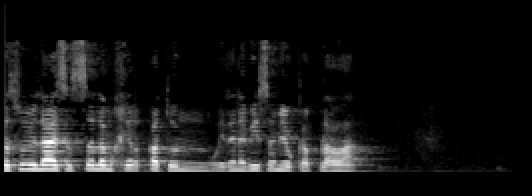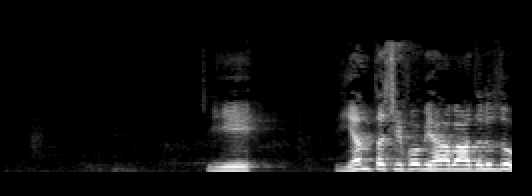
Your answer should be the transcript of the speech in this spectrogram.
رسول الله صلی الله علیه وسلم خرقه و اذا نبی سم یو کپڑا وا چې ينتشف بها بعد الوضو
